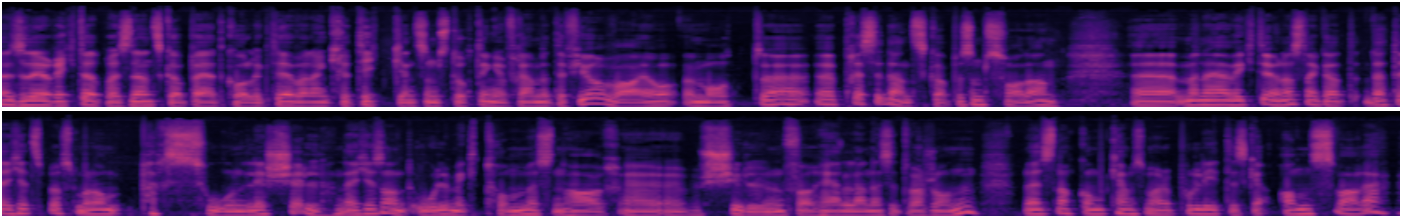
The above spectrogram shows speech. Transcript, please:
Så det er jo riktig at presidentskapet er et kollektiv, og den kritikken som Stortinget fremmet i fjor, var jo mot eh, presidentskapet som sådan. Eh, men det er viktig å understreke at dette er ikke et spørsmål om personlig skyld. Det er ikke sånn at Olemic Thommessen har eh, skylden for hele denne situasjonen. Men det er snakk om hvem som har det politiske ansvaret.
